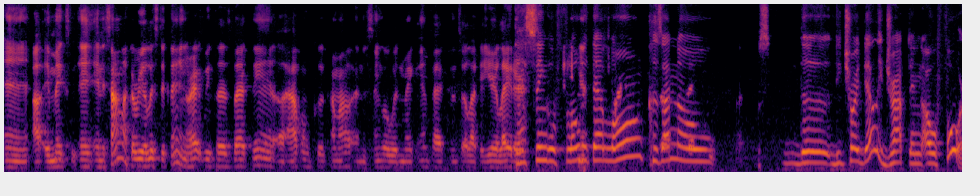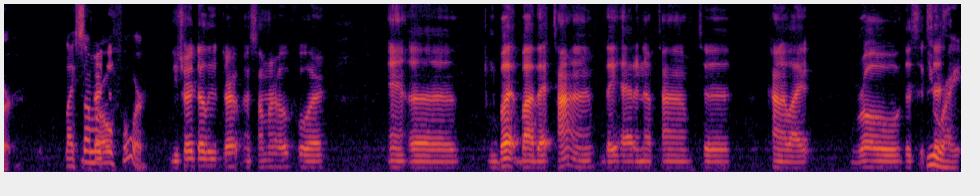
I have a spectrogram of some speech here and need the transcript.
And uh, it makes and, and it sounded like a realistic thing, right? Because back then, an album could come out and the single wouldn't make impact until like a year later. That single floated that long because I know the Detroit Deli dropped in 04, like summer 04. Detroit Deli dropped in summer 04. And uh but by that time they had enough time to kind of like roll the success right.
